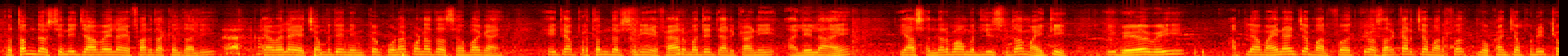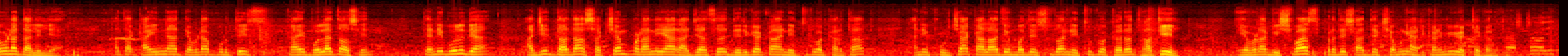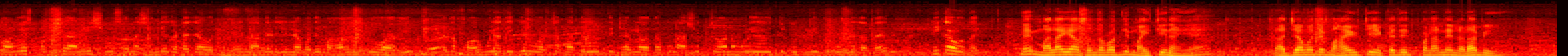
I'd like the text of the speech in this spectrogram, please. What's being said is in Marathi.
प्रथम दर्शनी ज्या वेळेला एफ आर दाखल झाली त्यावेळेला याच्यामध्ये नेमकं कोणाकोणाचा सहभाग आहे हे त्या प्रथमदर्शनी एफ आय आरमध्ये त्या ठिकाणी आलेलं आहे. या संदर्भामधली सुद्धा माहिती ही वेळोवेळी आपल्या वाहिन्यांच्या मार्फत किंवा सरकारच्या मार्फत लोकांच्या पुढे ठेवण्यात आलेली आहे. आता काहींना तेवढ्यापुरतीच काय बोलायचं असेल त्यांनी बोलू द्या. अजितदादा सक्षमपणाने या राज्याचं दीर्घकाळ नेतृत्व करतात आणि पुढच्या कालावधीमध्ये सुद्धा नेतृत्व करत राहतील एवढा विश्वास प्रदेशाध्यक्ष म्हणून या ठिकाणी मी व्यक्त करतो. राष्ट्रवादी काँग्रेस पक्ष आणि शिवसेना शिंदे गटाच्या वतीने नांदेड जिल्ह्यामध्ये महायुती व्हावी. त्याचा फॉर्म्युला देखील वरच्या पातळीवरती ठरला होता पण अशोक चव्हाणामुळे ही युती तुटली ती बोलली जात आहे. टीका होत आहे. नाही मला या संदर्भातली माहिती नाही आहे. राज्यामध्ये महायुती एकत्रितपणाने लढावी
